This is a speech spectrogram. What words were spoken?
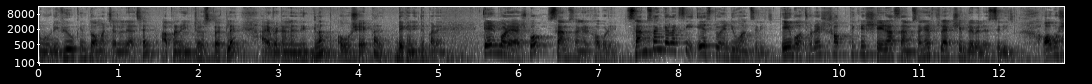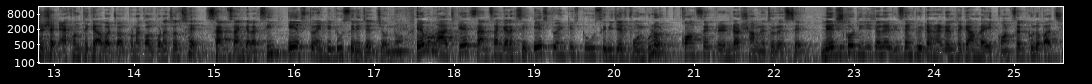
এবং রিভিউ কিন্তু আমার চ্যানেলে আছে। আপনার ইন্টারেস্ট থাকলে আই বাটনে দিলাম, অবশ্যই একবার দেখে নিতে পারেন এরপরে আসব স্যামসাংয়ের খবরে। Samsung Galaxy S twenty one series এ বছরের সব থেকে সেরা স্যামসাংয়ের ফ্ল্যাগশিপ লেভেলের সিরিজ অবশেষে এখন থেকে আবার জল্পনা কল্পনা চলছে Samsung Galaxy S twenty two সিরিজের জন্য। এবং আজকে Samsung Galaxy S twenty two সিরিজের ফোনগুলোর কনসেপ্ট রেন্ডার সামনে চলে এসছে। লেটসকো ডিজিটালের রিসেন্ট টুইটার হ্যান্ডেল থেকে আমরা এই কনসেপ্টগুলো পাচ্ছি।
